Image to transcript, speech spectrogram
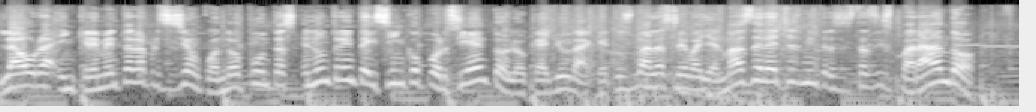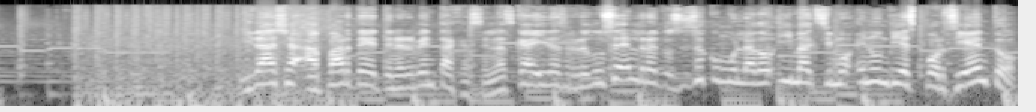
Laura incrementa la precisión cuando apuntas en un 35%, lo que ayuda a que tus balas se vayan más derechas mientras estás disparando. Y Dasha, aparte de tener ventajas en las caídas, reduce el retroceso acumulado y máximo en un 10%.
